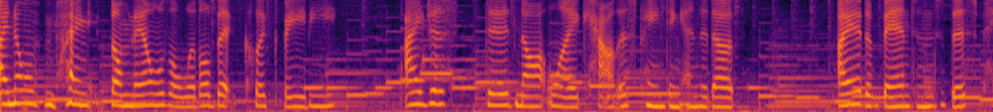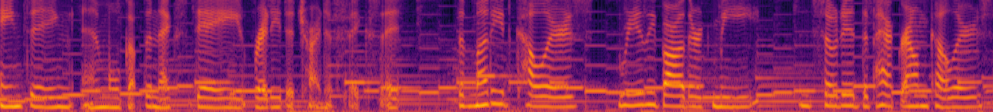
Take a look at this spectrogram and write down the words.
I know my thumbnail was a little bit clickbaity. I just did not like how this painting ended up. I had abandoned this painting and woke up the next day ready to try to fix it. The muddied colors really bothered me, and so did the background colors.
